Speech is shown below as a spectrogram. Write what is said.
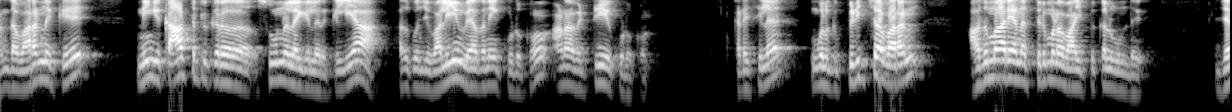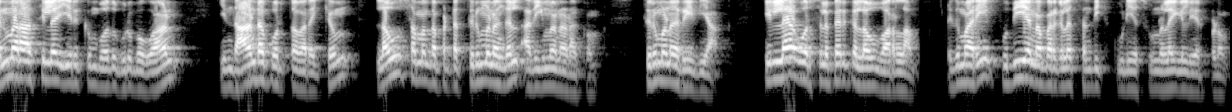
அந்த வரனுக்கு நீங்கள் காத்துட்ருக்கிற சூழ்நிலைகள் இருக்கு இல்லையா? அது கொஞ்சம் வலியும் வேதனையும் கொடுக்கும். ஆனால் வெற்றியை கொடுக்கும். கடைசியில் உங்களுக்கு பிடித்த வரன் அது மாதிரியான திருமண வாய்ப்புகள் உண்டு. ஜென்மராசியில் இருக்கும்போது குரு பகவான் இந்த ஆண்டை பொறுத்த வரைக்கும் லவ் சம்மந்தப்பட்ட திருமணங்கள் அதிகமாக நடக்கும். திருமண ரீதியாக இல்லை ஒரு சில பேருக்கு லவ் வரலாம். இது மாதிரி புதிய நபர்களை சந்திக்கக்கூடிய சூழ்நிலைகள் ஏற்படும்.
